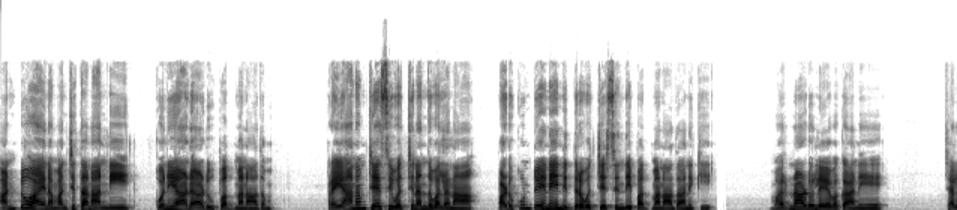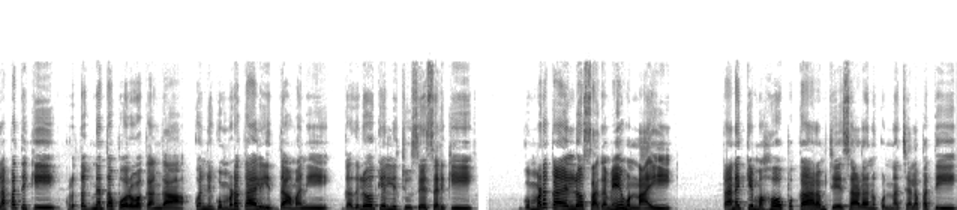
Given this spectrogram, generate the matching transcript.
అంటూ ఆయన మంచితనాన్ని కొనియాడాడు పద్మనాథం ప్రయాణం చేసి వచ్చినందువలన పడుకుంటేనే నిద్ర వచ్చేసింది పద్మనాథానికి మర్నాడు లేవగానే చలపతికి కృతజ్ఞతాపూర్వకంగా కొన్ని గుమ్మడికాయలు ఇద్దామని గదిలోకెళ్ళి చూసేసరికి గుమ్మడికాయల్లో సగమే ఉన్నాయి. తనకి మహోపకారం చేశాడనుకున్న చలపతి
